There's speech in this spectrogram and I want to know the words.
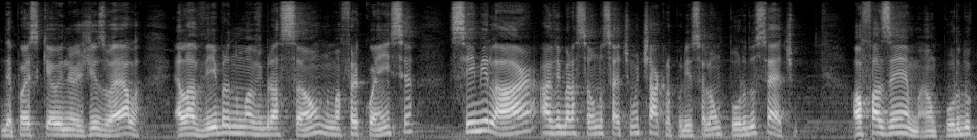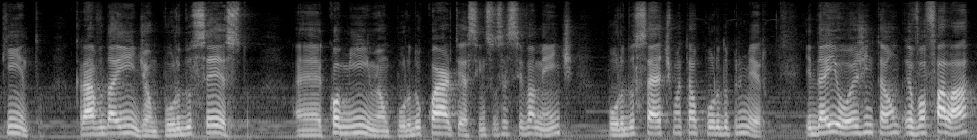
depois que eu energizo ela, ela vibra numa vibração, numa frequência similar à vibração do sétimo chakra, por isso ela é um puro do sétimo. Alfazema é um puro do quinto, cravo da Índia é um puro do sexto, é, cominho é um puro do quarto e assim sucessivamente, puro do sétimo até o puro do primeiro. E daí hoje, então, eu vou falar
